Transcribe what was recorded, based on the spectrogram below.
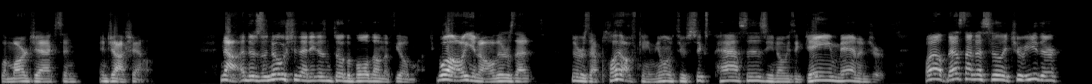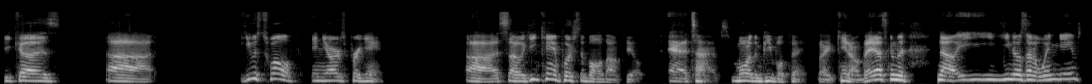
Lamar Jackson, and Josh Allen. Now, and there's a notion that he doesn't throw the ball down the field much. Well, you know, there's that there's that playoff game. He only threw six passes. You know, he's a game manager. Well, that's not necessarily true either because uh, he was 12th in yards per game. Uh, so he can't push the ball downfield at times more than people think. Like, you know, they ask him to, now he, he knows how to win games.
